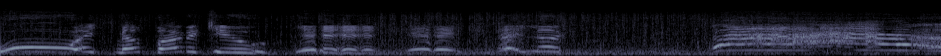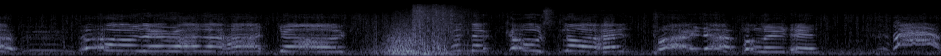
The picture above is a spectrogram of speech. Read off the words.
Ooh, I smell barbecue. hey, look. Ah! Oh, they're the hot dogs. And the coleslaw has pineapple in it. Ah!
